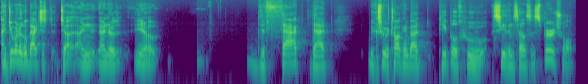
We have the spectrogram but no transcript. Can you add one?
I do want to go back just to I, I know you know the fact that because we were talking about people who see themselves as spiritual,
